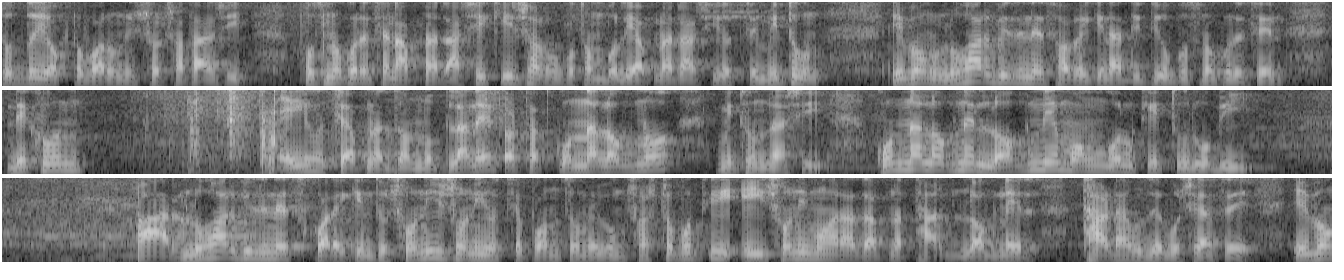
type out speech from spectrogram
চোদ্দোই অক্টোবর উনিশশো সাতাশি। প্রশ্ন করেছেন, আপনার রাশি কী? সর্বপ্রথম বলি, আপনার রাশি হচ্ছে মিথুন এবং লোহার বিজনেস হবে কিনা? দ্বিতীয় প্রশ্ন করেছেন। দেখুন এই হচ্ছে আপনার জন্ম প্ল্যানেট, অর্থাৎ কন্যা লগ্ন, মিথুন রাশি। কন্যা লগ্নের লগ্নে মঙ্গল কেতু রবি। আর লোহার বিজনেস করে কিন্তু শনি শনি হচ্ছে পঞ্চম এবং ষষ্ঠপতি। এই শনি মহারাজ আপনার লগ্নের থার্ড হাউসে বসে আছে এবং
